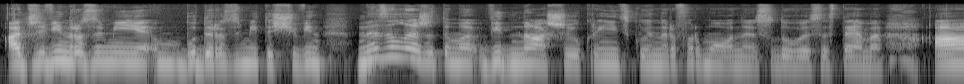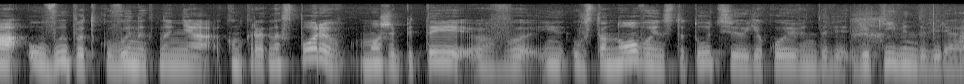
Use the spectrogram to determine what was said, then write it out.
адже він розуміє, буде розуміти, що він не залежатиме від нашої української нереформованої судової системи, а у випадку виникнення конкретних спорів може піти в установу інституцію, якою він якій він довіряє.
